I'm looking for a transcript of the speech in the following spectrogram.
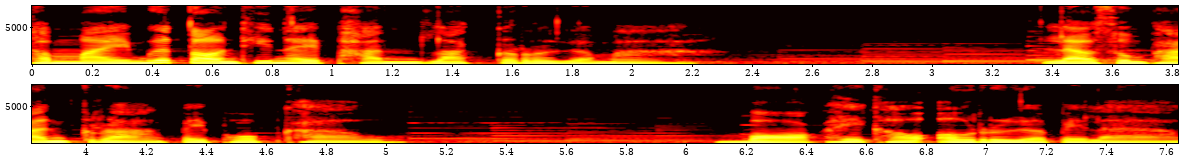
ทำไมเมื่อตอนที่นายพันลักเรือมา แล้วสมภารกลางไปพบเข้า บอกให้เขาเอาเรือไปแล้ว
